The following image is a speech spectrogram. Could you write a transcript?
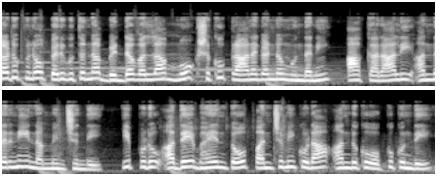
కడుపులో పెరుగుతున్న బిడ్డ వల్ల మోక్షకు ప్రాణగండం ఉందని ఆ కరాలి అందరినీ నమ్మించింది. ఇప్పుడు అదే భయంతో పంచమి కూడా అందుకు ఒప్పుకుంది.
